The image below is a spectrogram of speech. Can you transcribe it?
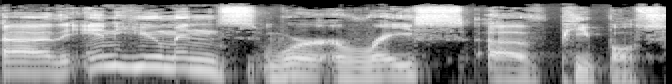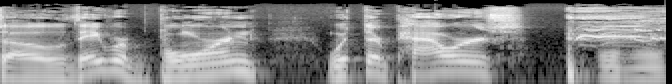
Uh, the Inhumans were a race of people, so they were born with their powers.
